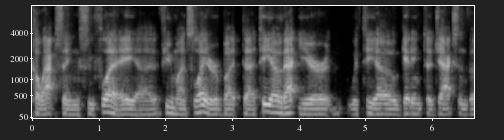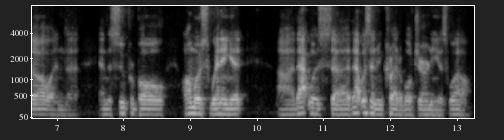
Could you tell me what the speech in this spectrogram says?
collapsing souffle uh, a few months later. But uh, T.O. that year with T.O. getting to Jacksonville and the, and the Super Bowl, almost winning it, uh, that was uh, that was an incredible journey as well.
